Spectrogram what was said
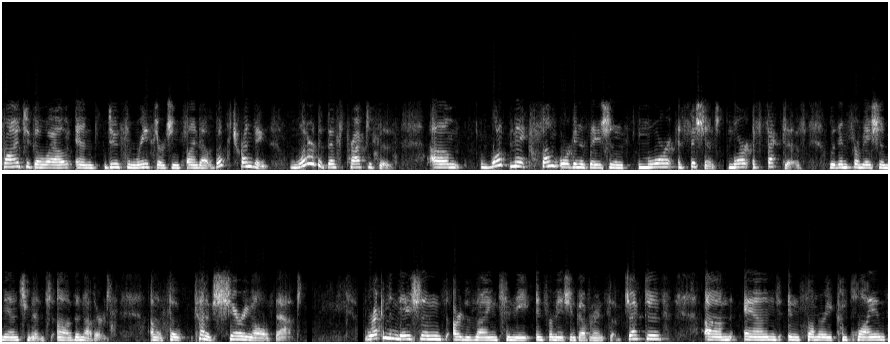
try to go out and do some research and find out what's trending. What are the best practices? Um, what makes some organizations more efficient, more effective with information management uh, than others? Uh, so kind of sharing all of that. Recommendations are designed to meet information governance objectives um, and, in summary, compliance,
